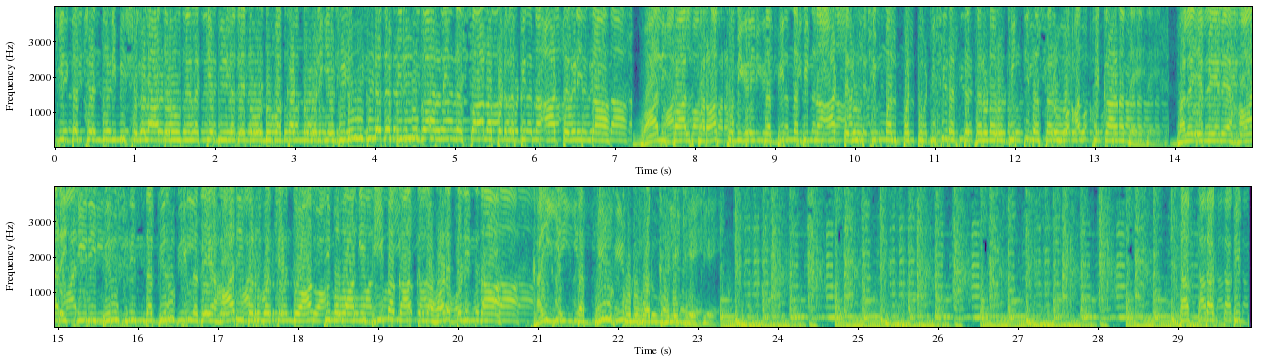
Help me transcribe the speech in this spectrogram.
ಕಿದ್ದ ಚೆಂಡು ನಿಮಿಷಗಳಾದರೂ ನೆಲಕ್ಕೆ ಬೀಳದೆ ನೋಡುವ ಕಣ್ಣುಗಳಿಗೆ ಬಿಡುವು ಬಿಡದ ಬಿಲ್ಲುಗಾರನಿಂದ ಸಾಲ ಪಡೆದ ಭಿನ್ನ ಆಟಗಳಿಂದ ವಾಲಿಬಾಲ್ ಪರಾಕ್ರಮಿಗಳಿಂದ ಭಿನ್ನ ಭಿನ್ನ ಆಟಗಳು ಚಿಮ್ಮಲ್ಪಟ್ಟು ಬಿಸಿರಸ್ತೆ ತರುಣರು ಬಿತ್ತಿದ ಸರ್ವ ಅಂತ್ಯ ಕಾಣದೆ. ಬಲೆಯ ಮೇಲೆ ಹಾರಿ ಚೀರಿ ಬಿರುಸಿನಿಂದ ಬಿರುಕಿಲ್ಲದೆ ಹಾರಿ ಬರುವ ಚೆಂಡು ಅಂತಿಮವಾಗಿ ಭೀಮಗಾತ್ರದ ಹೊಡೆತದಿಂದ ಕೈಯಿಂದ ಬೀಳ್ಕೊಡುವ ಗಳಿಗೆ. ಟಕ್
